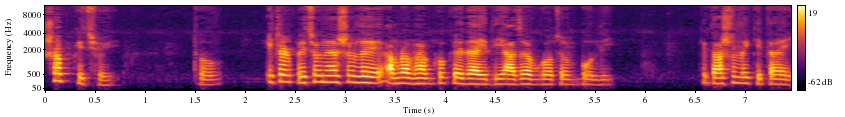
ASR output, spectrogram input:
সব কিছুই তো এটার পেছনে আসলে আমরা ভাগ্যকে দায়ী দিই, আজব গজব বলি। কিন্তু আসলে কি তাই?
